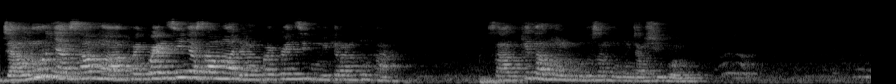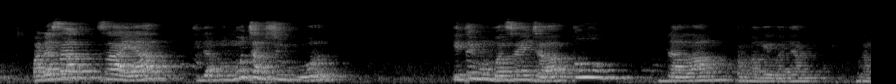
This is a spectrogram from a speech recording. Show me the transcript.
Jalurnya sama, frekuensinya sama dengan frekuensi pemikiran Tuhan. Saat kita mengambil keputusan untuk mengucap syukur. Pada saat saya tidak mengucap syukur, itu yang membuat saya jatuh dalam berbagai banyak bukan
